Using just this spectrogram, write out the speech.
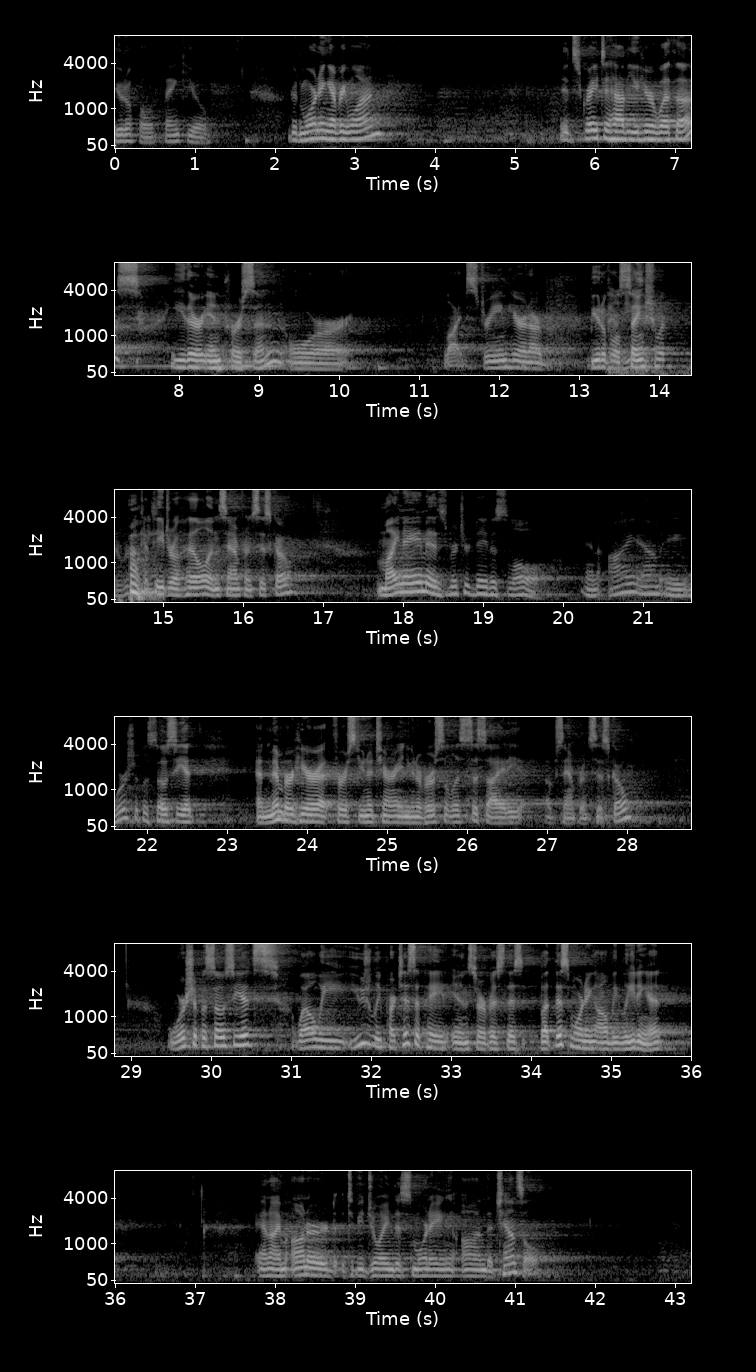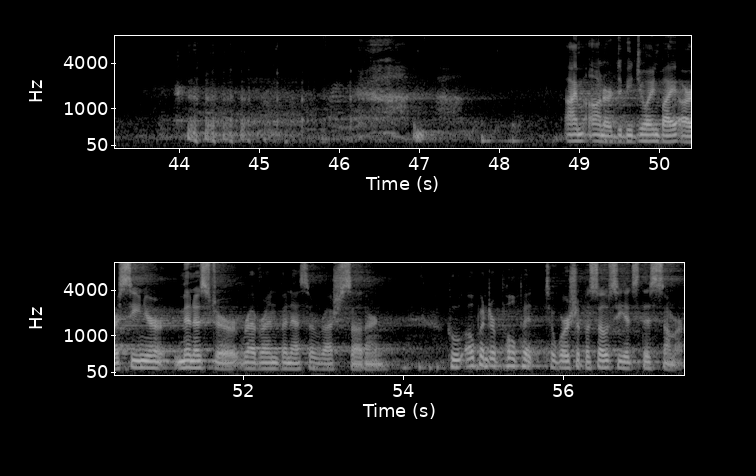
Beautiful, thank you. Good morning, everyone. It's great to have you here with us, either in person or live stream here in our beautiful sanctuary, oh. Cathedral Hill in San Francisco. My name is Richard Davis Lowell, and I am a worship associate and member here at First Unitarian Universalist Society of San Francisco. Worship associates, well, we usually participate in service this, but this morning I'll be leading it. And I'm honored to be joined this morning on the chancel. I'm honored to be joined by our senior minister, Reverend Vanessa Rush Southern, who opened her pulpit to worship associates this summer.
